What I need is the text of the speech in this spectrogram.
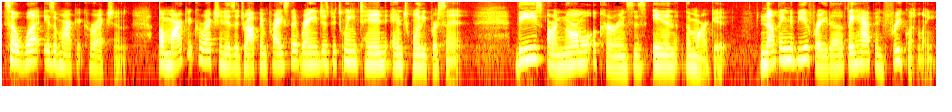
So, what is a market correction? A market correction is a drop in price that ranges between 10 and 20%. These are normal occurrences in the market. Nothing to be afraid of, they happen frequently.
